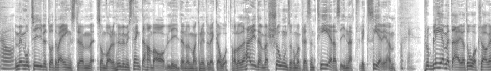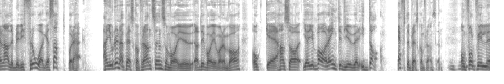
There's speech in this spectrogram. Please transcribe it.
Ja. Med motivet då att det var Engström som var den huvudmisstänkta. Han var avliden och man kunde inte väcka åtal. Och det här är ju den version som kommer presenteras i Netflix-serien. Okej. Problemet är ju att åklagaren aldrig blev ifrågasatt på det här. Han gjorde den här presskonferensen som var ju, ja det var ju vad den var. Och eh, han sa, jag gör bara intervjuer idag. Efter presskonferensen. Om folk vill eh,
